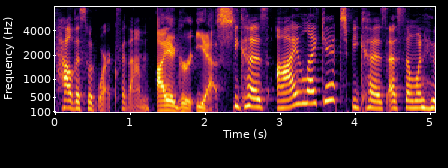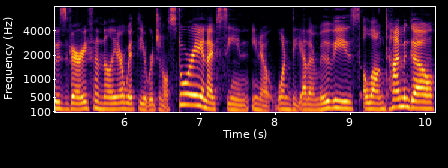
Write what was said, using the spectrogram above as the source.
how this would work for them. I agree. Yes. Because I like it because as someone who's very familiar with the original story and I've seen, you know, one of the other movies a long time ago,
